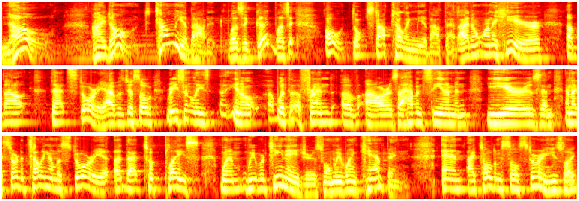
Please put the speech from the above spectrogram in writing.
No, I don't. Tell me about it. Was it good? Was it? Oh, don't stop telling me about that. I don't want to hear about that story. I was just so recently, you know, with a friend of ours. I haven't seen him in years. And, and I started telling him a story uh, that took place when we were teenagers, when we went camping. And I told him this whole story. He's like,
